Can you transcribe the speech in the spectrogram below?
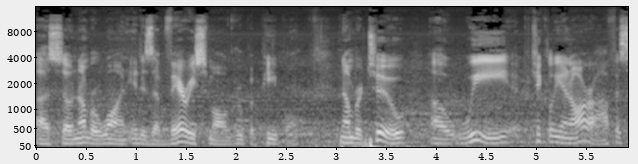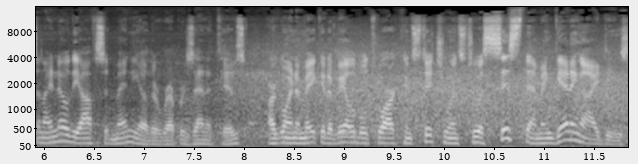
Uh, so, number one, it is a very small group of people. Number two, uh, we, particularly in our office, and I know the office of many other representatives, are going to make it available to our constituents to assist them in getting IDs.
